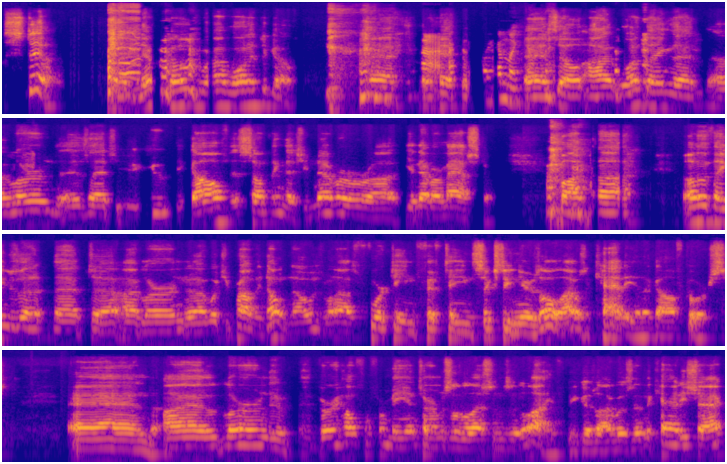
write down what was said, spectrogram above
still, and it never goes where I want it to go. And, and so, I, one thing that I learned is that you, you golf is something that you never uh, you never master. But uh, other things that, that uh, I've learned, uh, what you probably don't know, is when I was 14, 15, 16 years old, I was a caddy at a golf course. And I learned very helpful for me in terms of the lessons in life because I was in the caddy shack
